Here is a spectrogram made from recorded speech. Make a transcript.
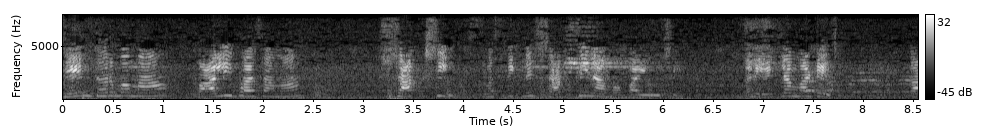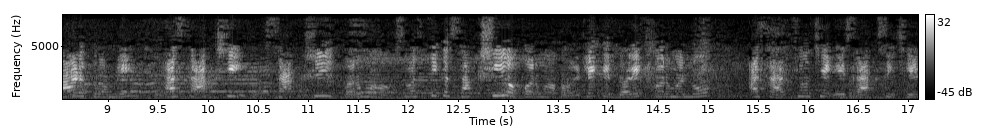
જૈન ધર્મમાં પાલી ભાષામાં સાક્ષી, સ્વસ્તિકને સાક્ષી નામ અપાયું છે. અને એટલા માટે જ કાળક્રમે આ સાક્ષી સાક્ષી કર્મ, સ્વસ્તિક સાક્ષીઓ કર્મ, એટલે કે દરેક કર્મનો આ સાથીઓ છે એ સાક્ષી છે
